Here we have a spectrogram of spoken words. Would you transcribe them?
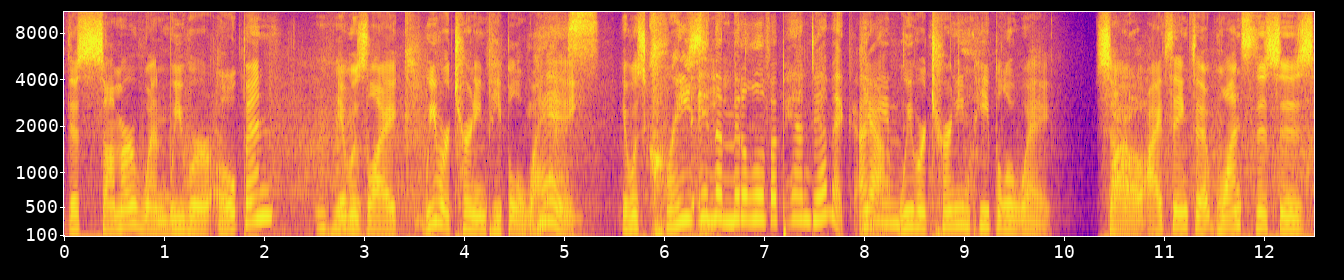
this summer when we were open, it was like we were turning people away. Yes. It was crazy. In the middle of a pandemic. I yeah, mean, we were turning people away. So I think that once this is,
